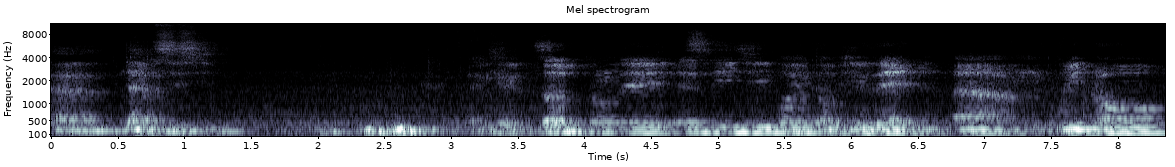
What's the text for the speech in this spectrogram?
uh, data system. So from the SDG point of view then, um, we know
